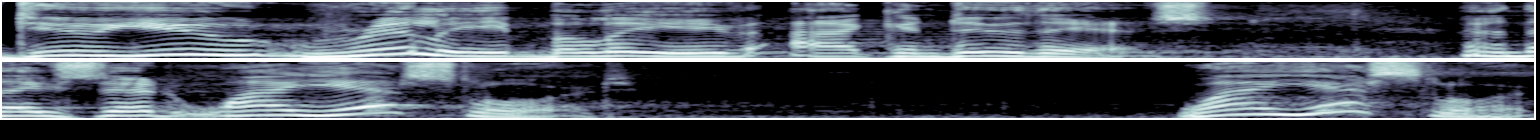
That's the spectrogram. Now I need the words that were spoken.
Do you really believe I can do this? And they said, Why, yes, Lord. Why, yes, Lord.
